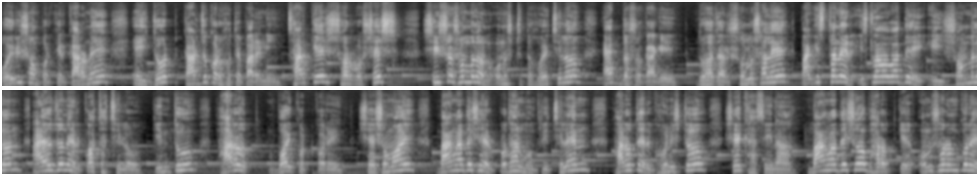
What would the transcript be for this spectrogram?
বৈরী সম্পর্কের কারণে এই জোট কার্যকর হতে পারেনি। সার্কের সর্বশেষ শীর্ষ সম্মেলন অনুষ্ঠিত হয়েছিল এক দশক আগে। দু হাজার ষোলো সালে পাকিস্তানের ইসলামাবাদে এই সম্মেলন আয়োজনের কথা ছিল, কিন্তু ভারত বয়কট করে। সে সময় বাংলাদেশের প্রধানমন্ত্রী ছিলেন ভারতের ঘনিষ্ঠ শেখ হাসিনা। বাংলাদেশও ভারতকে অনুসরণ করে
